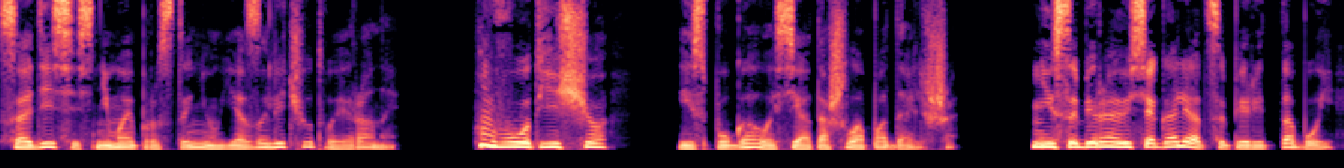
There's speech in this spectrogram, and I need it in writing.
Садись и снимай простыню, я залечу твои раны. Вот еще. Испугалась и отошла подальше. Не собираюсь оголяться перед тобой.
